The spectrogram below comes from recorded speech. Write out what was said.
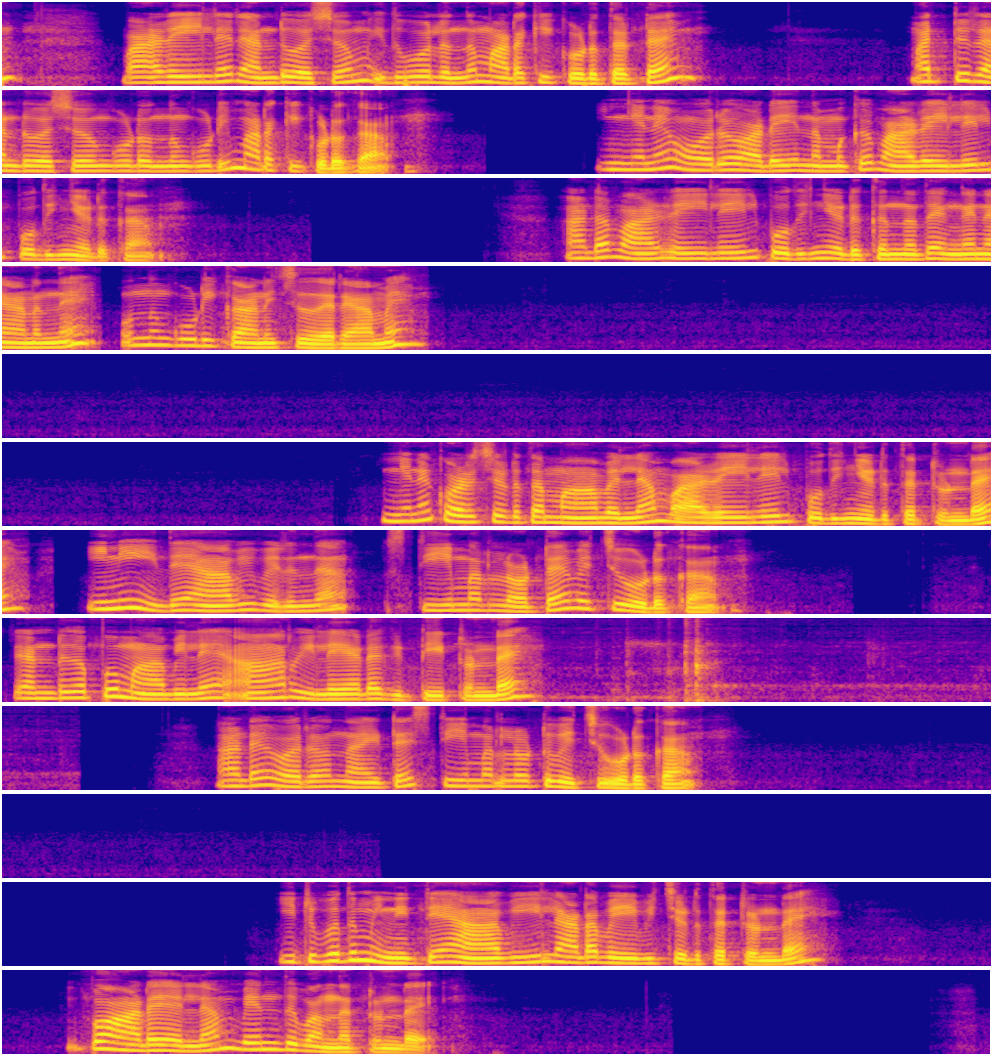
വാഴയിലെ രണ്ട് വശവും ഇതുപോലൊന്ന് മടക്കി കൊടുത്തിട്ട് മറ്റു രണ്ട് വശവും കൂടെ ഒന്നും കൂടി മടക്കി കൊടുക്കാം. ഇങ്ങനെ ഓരോ അടയും നമുക്ക് വാഴയിലയിൽ പൊതിഞ്ഞെടുക്കാം. അട വാഴയിലയിൽ പൊതിഞ്ഞെടുക്കുന്നത് എങ്ങനെയാണെന്ന് ഒന്നും കൂടി കാണിച്ചു തരാമേ. ഇങ്ങനെ കുഴച്ചെടുത്ത മാവെല്ലാം വാഴയിലയിൽ പൊതിഞ്ഞെടുത്തിട്ടുണ്ട്. ഇനി ഇത് ആവി വരുന്ന സ്റ്റീമറിലോട്ട് വെച്ച് കൊടുക്കാം. രണ്ട് കപ്പ് മാവിലെ ആറ് ഇലയട കിട്ടിയിട്ടുണ്ട്. അട ഓരോന്നായിട്ട് സ്റ്റീമറിലോട്ട് വെച്ച് കൊടുക്കാം. ഇരുപത് മിനിറ്റ് ആവിയിൽ അട വേവിച്ചെടുത്തിട്ടുണ്ട്. ഇപ്പോൾ അടയെല്ലാം വെന്ത് വന്നിട്ടുണ്ട്.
